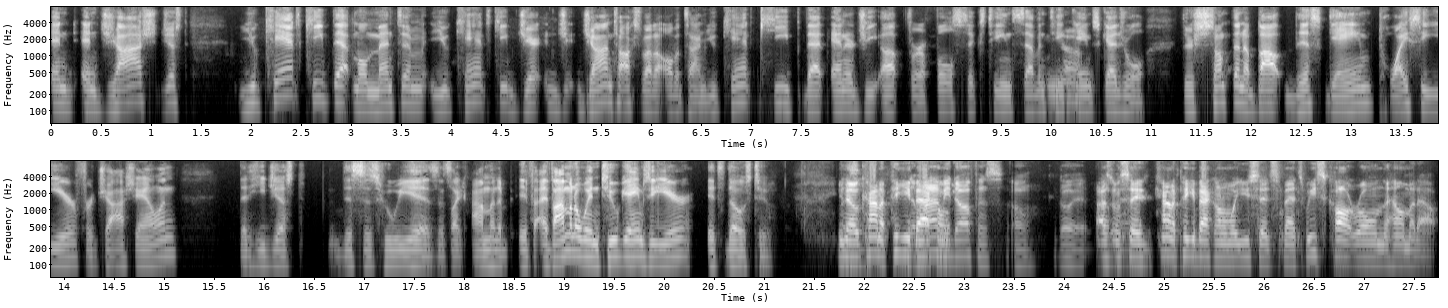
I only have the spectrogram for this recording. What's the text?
and and josh just you can't keep that momentum. You can't keep Jer- J- John talks about it all the time. You can't keep that energy up for a full 16, 17 No. game schedule. There's something about this game twice a year for Josh Allen that he just this is who he is. It's like I'm gonna if if I'm gonna win two games a year, it's those two. You know, kind of The piggyback Miami on. Dolphins. Oh, go ahead. I was going to say, kind of piggyback on what you said, Spence. We used to call it rolling the helmet out.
